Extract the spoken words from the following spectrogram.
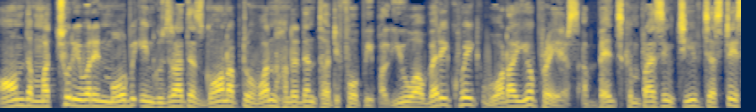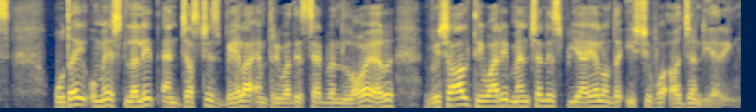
on the Machu River in Morbi in Gujarat has gone up to 134 people. You are very quick. What are your prayers? A bench comprising Chief Justice Uday Umesh Lalit and Justice Bela M. Trivedi said when lawyer Vishal Tiwari mentioned his PIL on the issue for urgent hearing.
